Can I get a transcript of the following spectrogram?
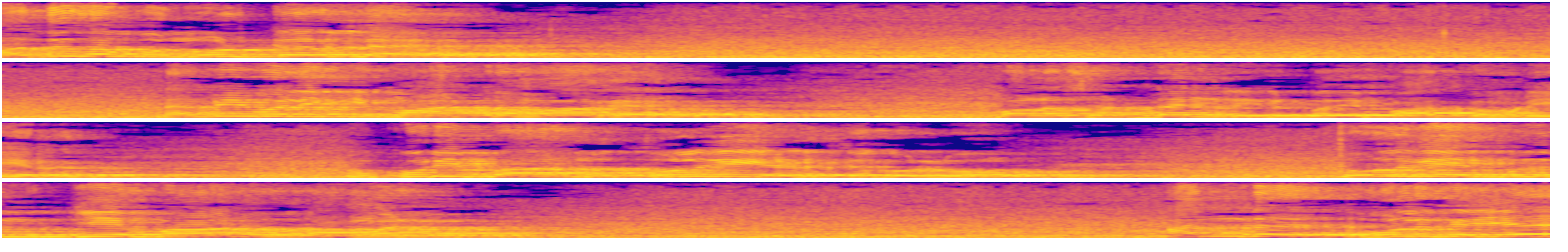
மதுகப்பு நூல்கள்ல நபி வழிக்கு மாற்றமாக பல சட்டங்கள் இருப்பதை பார்க்க முடிகிறது. குறிப்பாக நம்ம தொழுகையை எடுத்துக்கொள்வோம். தொழுகை என்பது முக்கியமான ஒரு அமல். அந்த தொழுகையை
